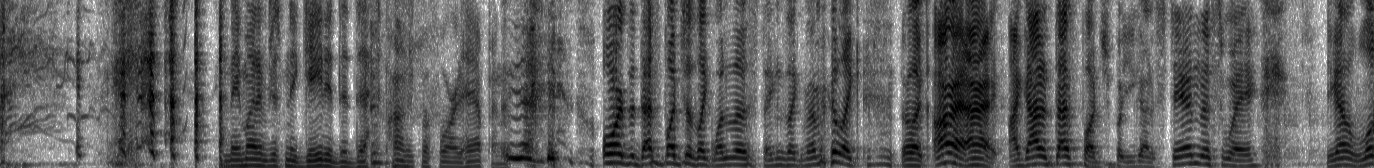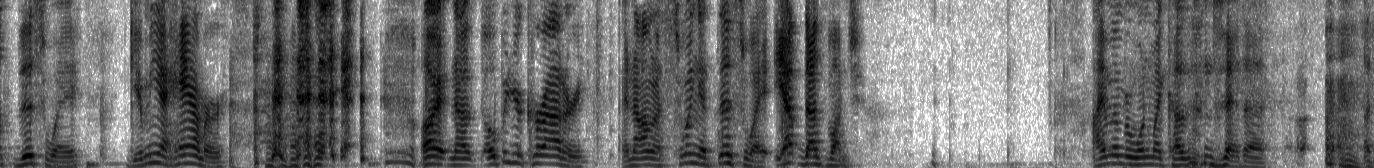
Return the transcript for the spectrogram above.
they might have just negated the death punch before it happened. Yeah. Or the death punch is like one of those things. Like remember, like they're like, all right, all right, I got a death punch, but you got to stand this way, you got to look this way. Give me a hammer. all right, now open your carotid, and now I'm gonna swing it this way. Yep, death punch. I remember one of my cousins had a, a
